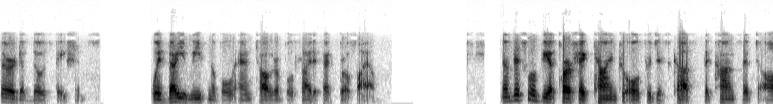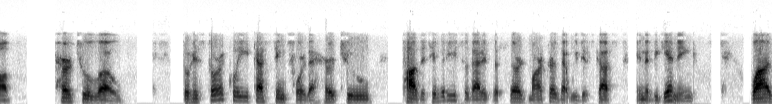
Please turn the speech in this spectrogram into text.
third of those patients with very reasonable and tolerable side effect profile. Now, this will be a perfect time to also discuss the concept of HER2-low. So historically, testing for the HER2 positivity, so that is the third marker that we discussed in the beginning, was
